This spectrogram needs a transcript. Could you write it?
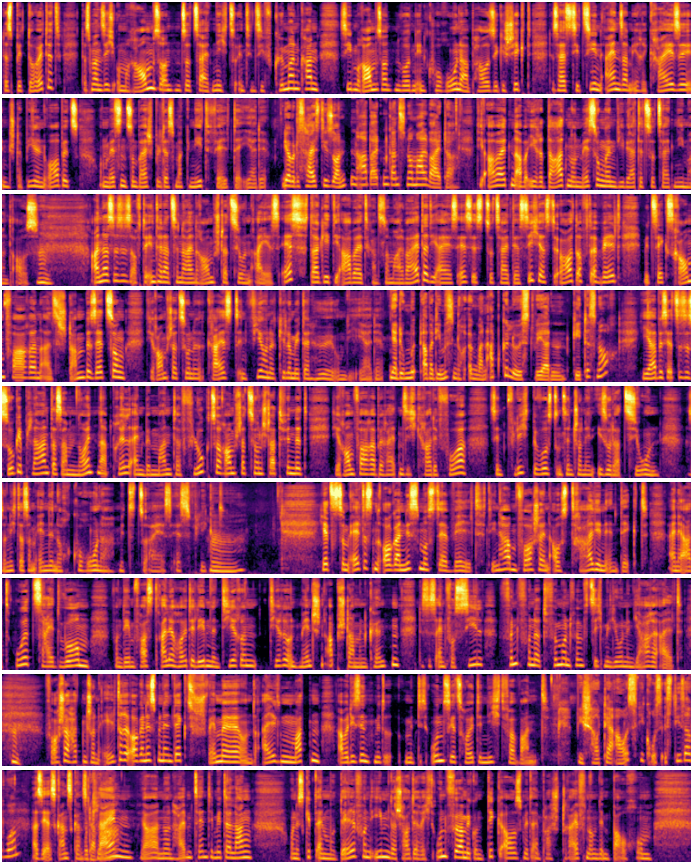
Das bedeutet, dass man sich um Raumsonden zurzeit nicht so intensiv kümmern kann. Sieben Raumsonden wurden in Corona-Pause geschickt. Das heißt, sie ziehen einsam ihre Kreise in stabilen Orbits und messen zum Beispiel das Magnetfeld der Erde. Ja, aber das heißt, die Sonden arbeiten ganz normal weiter. Die arbeiten, aber ihre Daten und Messungen, die wertet zurzeit niemand aus. Hm. Anders ist es auf der internationalen Raumstation ISS. Da geht die Arbeit ganz normal weiter. Die ISS ist zurzeit der sicherste Ort auf der Welt mit sechs Raumfahrern als Stammbesetzung. Die Raumstation kreist in 400 Kilometern Höhe um die Erde. Ja, du, aber die müssen doch irgendwann abgelöst werden. Geht es noch? Ja, bis jetzt ist es so geplant, dass am 9. April ein bemannter Flug zur Raumstation stattfindet. Die Raumfahrer bereiten sich gerade vor, sind pflichtbewusst und sind schon in Isolation. Also nicht, dass am Ende noch Corona mit zur ISS fliegt. Mhm. Jetzt zum ältesten Organismus der Welt. Den haben Forscher in Australien entdeckt. Eine Art Urzeitwurm, von dem fast alle heute lebenden Tiere, Tiere und Menschen abstammen könnten. Das ist ein Fossil, 555 Millionen Jahre alt. Hm. Forscher hatten schon ältere Organismen entdeckt, Schwämme und Algenmatten, aber die sind mit, mit uns jetzt heute nicht verwandt. Wie schaut der aus? Wie groß ist dieser Wurm? Also er ist ganz, ganz Oder klein, war? ja, nur einen halben Zentimeter lang. Und es gibt ein Modell von ihm, da schaut er recht unförmig und dick aus, mit ein paar Streifen um den Bauch rum.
